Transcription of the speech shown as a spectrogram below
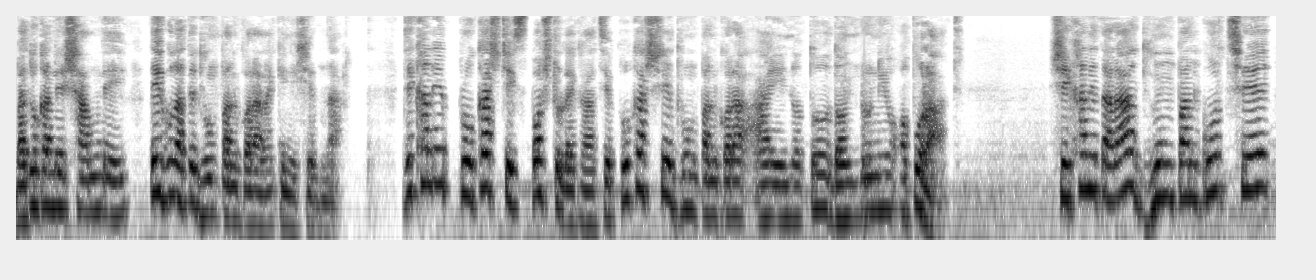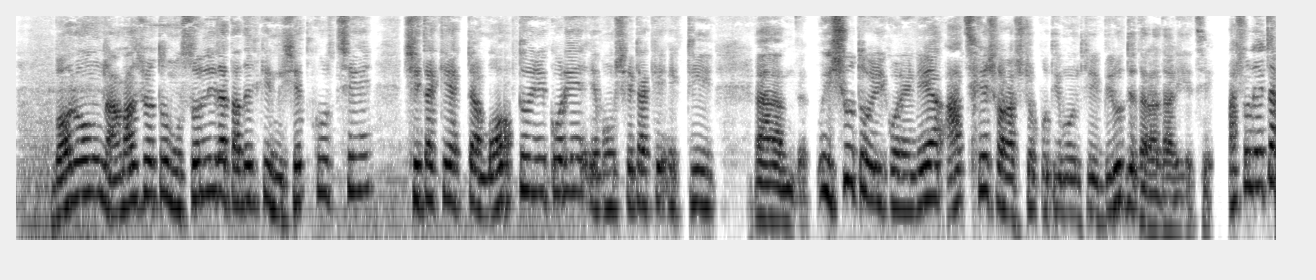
বা দোকানের সামনে এগুলাতে ধূমপান করা নাকি নিষেধ না। যেখানে প্রকাশ্যে স্পষ্ট লেখা আছে, প্রকাশ্যে ধূমপান করা আইনত দণ্ডনীয় অপরাধ। সেখানে তারা ধূমপান করছে বরং নামাজরত মুসল্লিরা তাদেরকে নিষেধ করছে, সেটাকে একটা মব তৈরি করে এবং সেটাকে একটি ইস্যু তৈরি করে নিয়ে আজকে স্বরাষ্ট্র প্রতিমন্ত্রীর বিরুদ্ধে তারা দাঁড়িয়েছে। আসলে এটা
